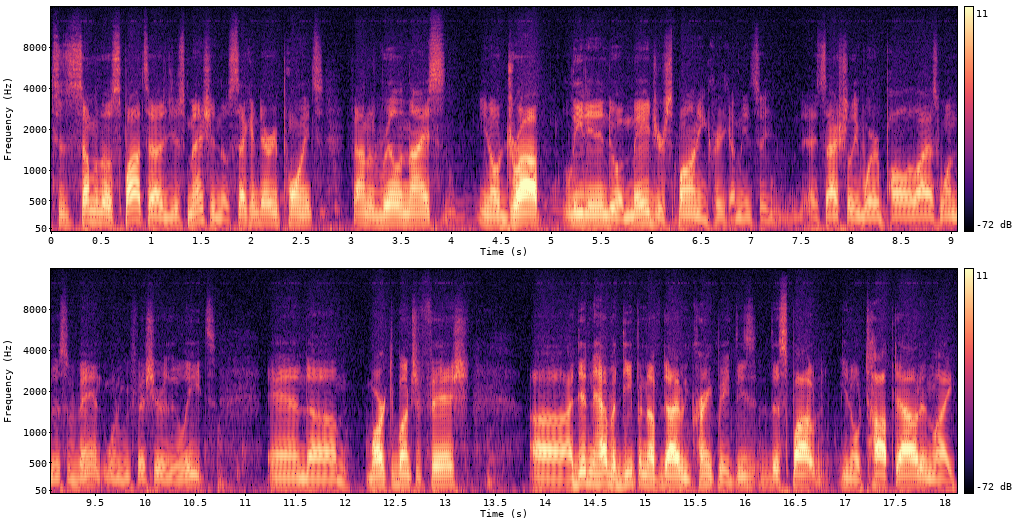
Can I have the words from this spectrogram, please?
to some of those spots I just mentioned, those secondary points, found a really nice, you know, drop leading into a major spawning creek. I mean, it's, a, it's actually where Paul Elias won this event when we fish here at the Elites. And um, marked a bunch of fish. Uh, I didn't have a deep enough diving crankbait. These, the spot, you know, topped out in like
